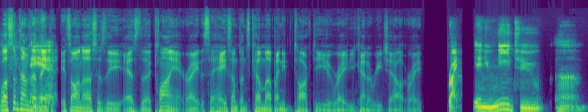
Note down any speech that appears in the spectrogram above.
Well, sometimes I think it's on us as the as the client, right, to say, "Hey, something's come up. I need to talk to you." Right? You kind of reach out, right? Right, and you need to um,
